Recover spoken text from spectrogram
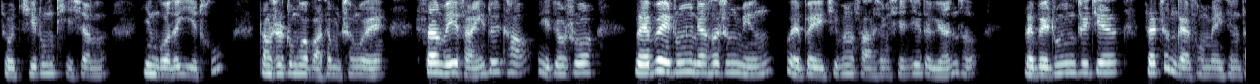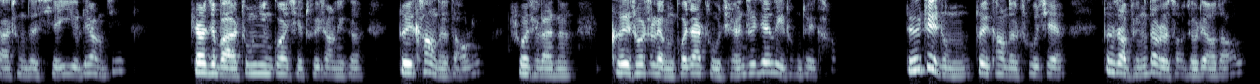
就集中体现了英国的意图。当时中国把他们称为“三违反一对抗”，也就是说，违背中英联合声明，违背基本法相衔接的原则。违背中英之间在政改方面已经达成的协议谅解，这样就把中英关系推上了一个对抗的道路。说起来呢，可以说是两个国家主权之间的一种对抗。对于这种对抗的出现，邓小平倒是早就料到了。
